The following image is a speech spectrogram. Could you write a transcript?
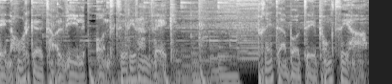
in Horge, Talwil und Zürich-Rennweg. pretabotte.ch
